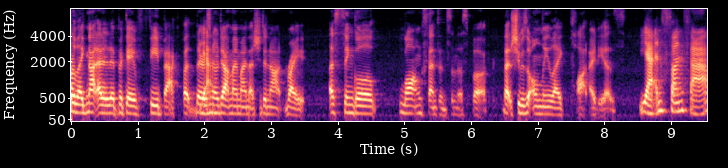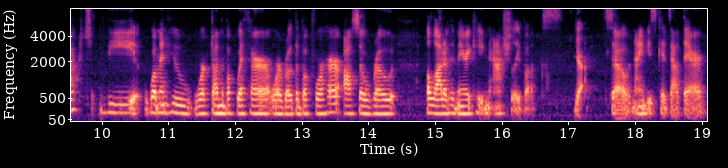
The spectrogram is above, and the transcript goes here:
or like not edited it but gave feedback but there's yeah. no doubt in my mind that she did not write a single long sentence in this book that she was only like plot ideas. Yeah and fun fact the woman who worked on the book with her or wrote the book for her also wrote a lot of the mary kate and ashley books. Yeah. So 90s kids out there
